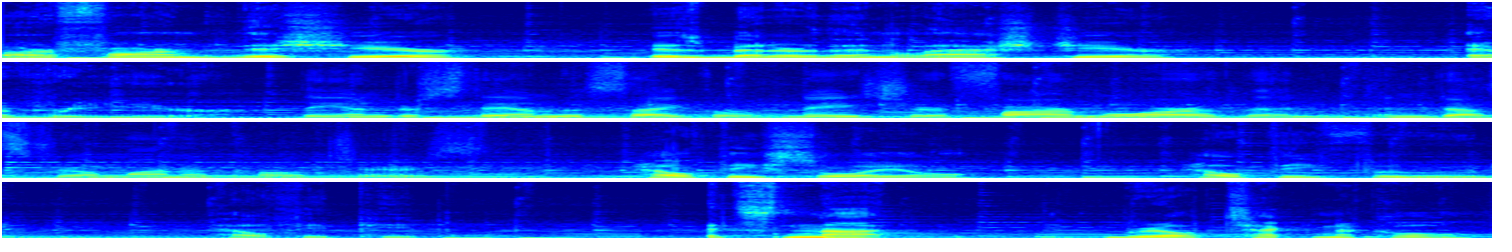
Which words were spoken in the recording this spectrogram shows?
Our farm this year is better than last year every year. They understand the cycle of nature far more than industrial monocultures. Healthy soil, healthy food, healthy people. It's not real technical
